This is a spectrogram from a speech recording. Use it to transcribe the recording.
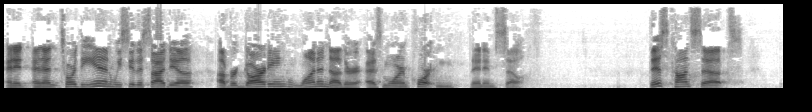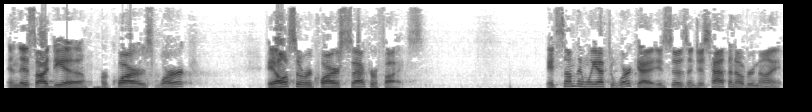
And, it, and then toward the end, we see this idea of regarding one another as more important than himself. This concept and this idea requires work. It also requires sacrifice. It's something we have to work at. It doesn't just happen overnight.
